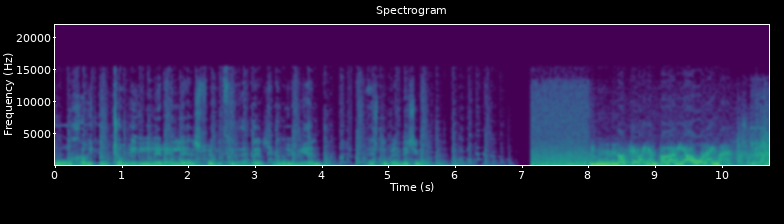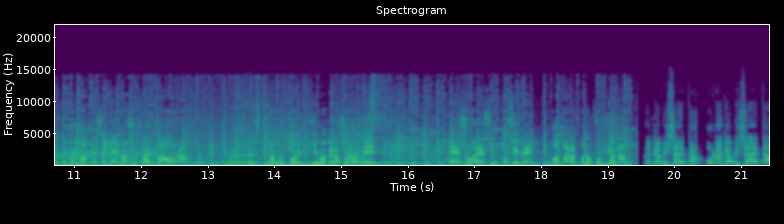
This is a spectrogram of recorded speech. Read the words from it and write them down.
Tú, Javi, 8.000 lereles, felicidades, muy bien, estupendísimo. No se vayan todavía, una y más. Las unidades de combate se eleva su fuerza ahora. Está muy por encima de las 8000. ¡Eso es imposible! ¡Tu aparato no funciona! ¡Una camiseta! ¡Una camiseta!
